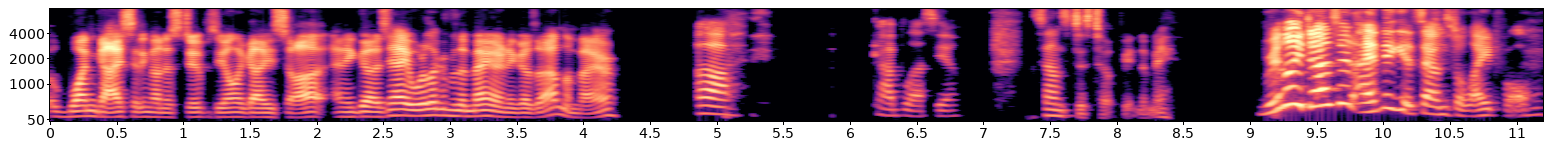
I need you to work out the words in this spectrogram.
one guy sitting on a stoop. It's the only guy he saw, and he goes, "Hey, we're looking for the mayor." And he goes, "I'm the mayor." Ah, God bless you. Sounds dystopian to me. Really does it? I think it sounds delightful.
